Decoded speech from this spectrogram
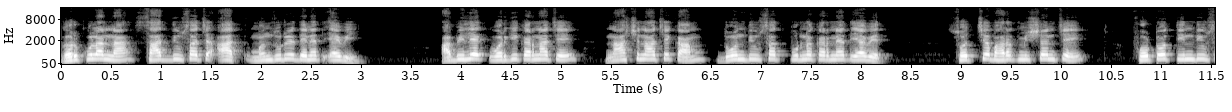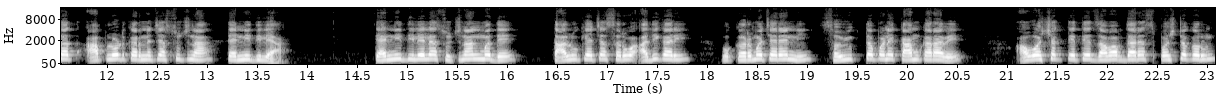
घरकुलांना सात दिवसाच्या आत मंजुरी देण्यात यावी. अभिलेख वर्गीकरणाचे नाशनाचे काम दोन दिवसात पूर्ण करण्यात यावेत. स्वच्छ भारत मिशनचे फोटो तीन दिवसात अपलोड करण्याच्या सूचना त्यांनी दिल्या. त्यांनी दिलेल्या सूचनांमध्ये तालुक्याच्या सर्व अधिकारी व कर्मचाऱ्यांनी संयुक्तपणे काम करावे आवश्यक तेथे जबाबदाऱ्या स्पष्ट करून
